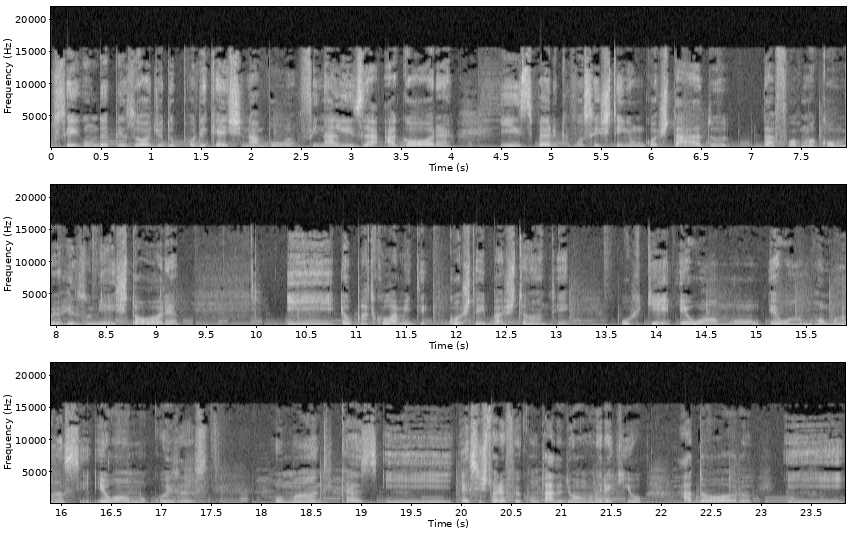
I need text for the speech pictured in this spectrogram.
O segundo episódio do podcast Na Boa finaliza agora e espero que vocês tenham gostado da forma como eu resumi a história. E eu particularmente gostei bastante porque eu amo, eu amo romance, eu amo coisas românticas e essa história foi contada de uma maneira que eu adoro e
